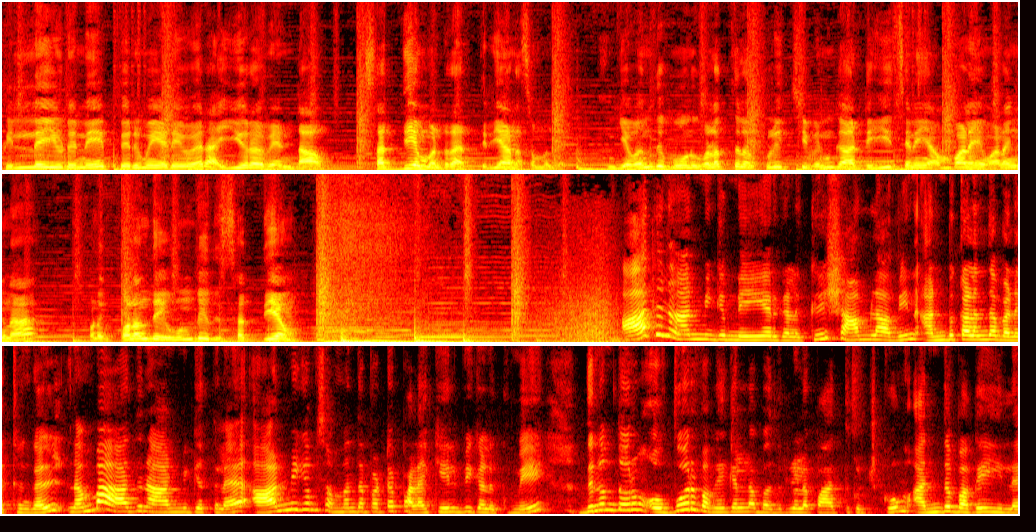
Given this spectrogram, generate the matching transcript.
பிள்ளையுடனே பெருமையடைவர் ஐயுற வேண்டாம் சத்தியம் பண்றார் திரியான சம்பந்தம் இங்க வந்து மூணு குளத்துல குளிச்சு வெண்காட்டு ஈசனையும் அம்பாளையும் வணங்கினா உனக்கு குழந்தை உண்டு இது சத்தியம். ஆதன் ஆன்மீகம் நேயர்களுக்கு ஷாம்லாவின் அன்பு கலந்த வணக்கங்கள். நம்ம ஆதன் ஆன்மீகத்துல ஆன்மீகம் சம்பந்தப்பட்ட பல கேள்விகளுக்குமே தினம்தோறும் ஒவ்வொரு வகைகள்ல பதில்களை பார்த்துக்கிட்டு இருக்கோம். அந்த வகையில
